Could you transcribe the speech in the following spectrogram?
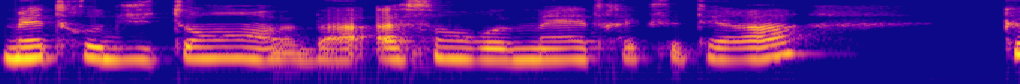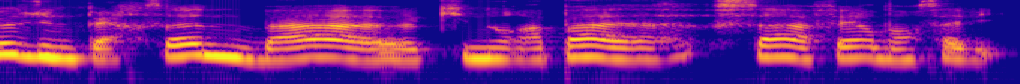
mettre du temps euh, bah, à s'en remettre, etc., que d'une personne bah, euh, qui n'aura pas ça à faire dans sa vie.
